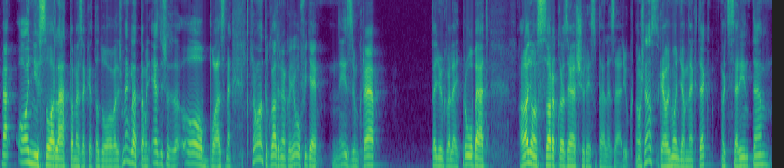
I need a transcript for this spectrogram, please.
Már annyiszor láttam ezeket a dolgokat, és megláttam, hogy ez is az, ó, bazd meg. És mondtuk Adriának, hogy jó, figyelj, nézzünk rá, tegyünk vele egy próbát, ha nagyon szar, akkor az első rész után lezárjuk. Na most én azt kell, hogy mondjam nektek, hogy szerintem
